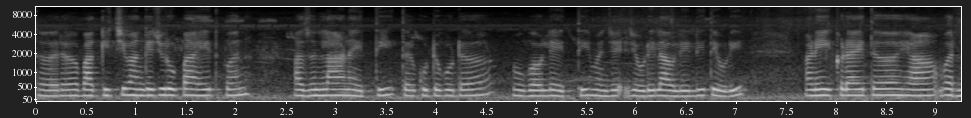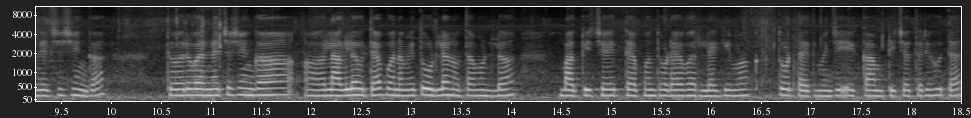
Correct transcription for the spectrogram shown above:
तर बाकीची वांग्याची रोपं आहेत पण अजून लहान आहेत ती. तर कुठं कुठं उगवली आहेत ती. म्हणजे जेवढी लावलेली तेवढी. आणि इकडं आहेत ह्या वरण्याच्या शेंगा. तर वरण्याच्या शेंगा लागल्या होत्या पण आम्ही तोडल्या नव्हत्या म्हटलं. बाकीच्या आहेत त्या पण थोड्या भरल्या की मग तोडता येत. म्हणजे एका आमटीच्या तरी होतात.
